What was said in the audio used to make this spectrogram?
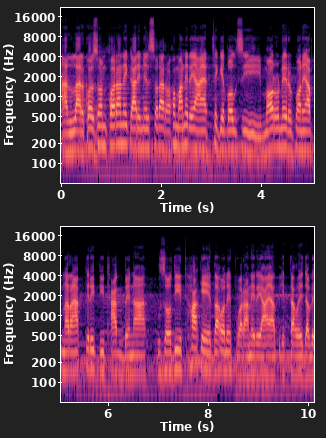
আল্লাহর কসম, কোরআনে কারিমের সরা রহমানের আয়াত থেকে বলছি, মরণের পরে আপনার আকৃতি থাকবে না। যদি থাকে তাহলে কোরআনের আয়াত মিথ্যা হয়ে যাবে।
